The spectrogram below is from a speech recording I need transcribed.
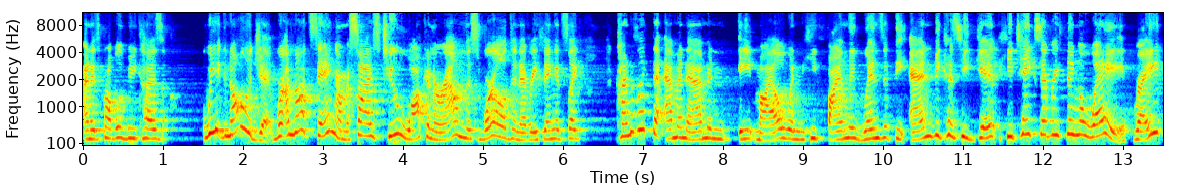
and it's probably because we acknowledge it. We're, i'm not saying i'm a size 2 walking around this world and everything. It's like kind of like the Eminem in 8 Mile when he finally wins at the end because he get he takes everything away right?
